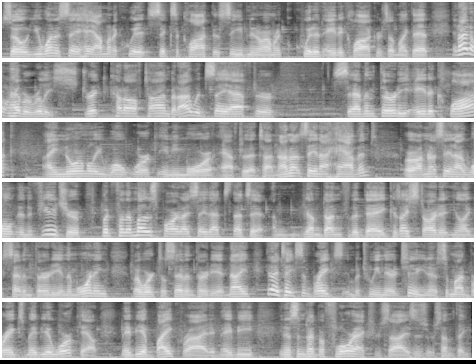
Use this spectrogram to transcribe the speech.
So you want to say hey I'm gonna quit at six o'clock this evening or I'm gonna quit at eight o'clock or something like that. And I don't have a really strict cutoff time but I would say after 7 30 8 o'clock I normally won't work anymore after that time. Now, I'm not saying I haven't or I'm not saying I won't in the future but for the most part I say that's that's it. I'm, I'm done for the day because I start at you know like 730 in the morning if I work till 730 at night and I take some breaks in between there too. You know some of my breaks maybe a workout maybe a bike ride it may be you know some type of floor exercises or something.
